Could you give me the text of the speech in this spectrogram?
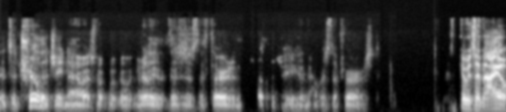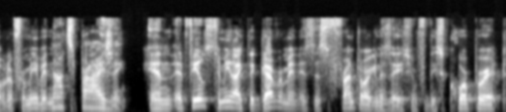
it's a trilogy now. Is what really this is the third in trilogy, and that was the first. It was an eye opener for me, but not surprising. And it feels to me like the government is this front organization for these corporate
